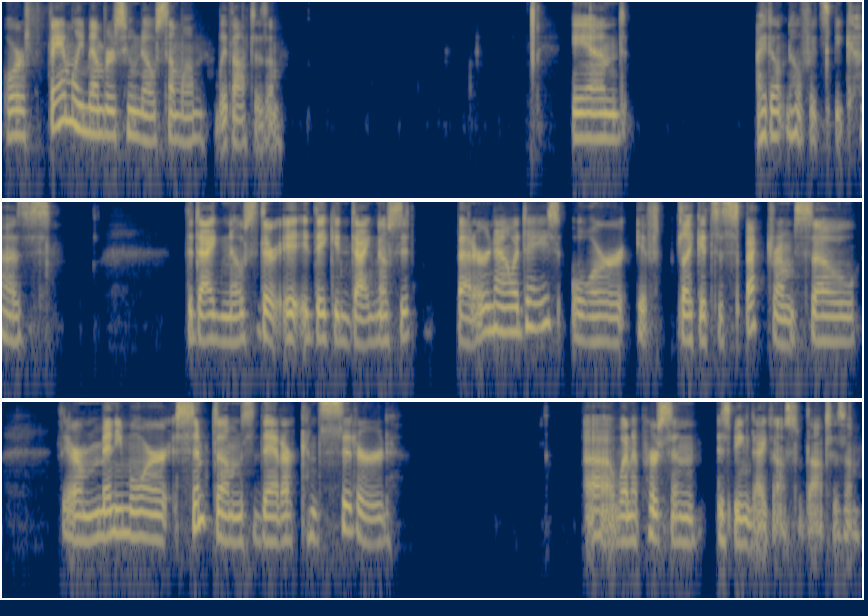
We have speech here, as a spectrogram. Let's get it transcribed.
or family members who know someone with autism. And I don't know if it's because the diagnosis there they can diagnose it better nowadays or if like it's a spectrum so there are many more symptoms that are considered uh, when a person is being diagnosed with autism.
